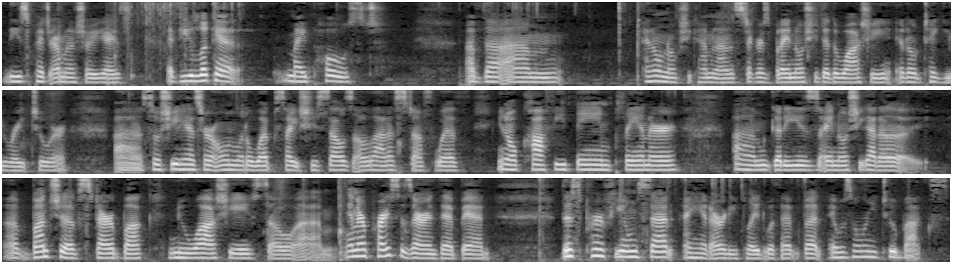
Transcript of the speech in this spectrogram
these pictures, I'm going to show you guys. If you look at my post of the um, I don't know if she commented on the stickers, but I know she did the washi. It'll take you right to her. Uh, so she has her own little website. She sells a lot of stuff with, you know, coffee theme, planner, um, goodies. I know she got a, a bunch of Starbuck new washi. So, um, and her prices aren't that bad. This perfume set, I had already played with it, but it was only two bucks.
